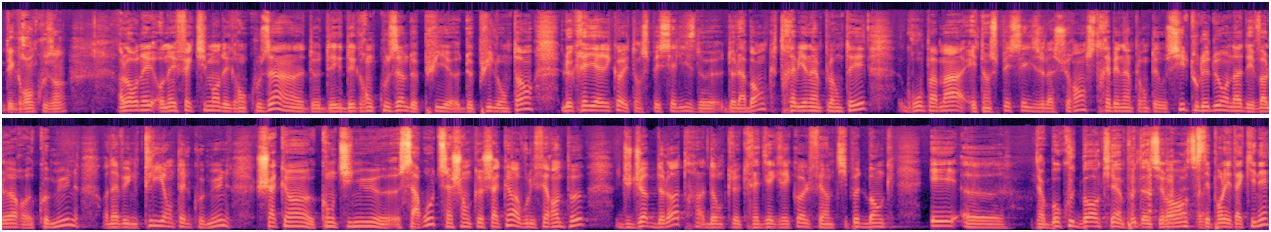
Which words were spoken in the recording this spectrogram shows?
des grands cousins? Alors on est, effectivement des grands cousins, hein, de- des, grands cousins depuis, euh, depuis longtemps. Le Crédit Agricole est un spécialiste de, de la banque, très bien implanté. Groupama est un spécialiste de l'assurance, très bien implanté aussi. Tous les deux, on a des valeurs communes, on avait une clientèle commune. Chacun continue sa route, sachant que chacun a voulu faire un peu du job de l'autre. Donc le Crédit Agricole fait un petit peu de banque et... Euh, Il y a beaucoup de banques et un peu d'assurance. c'était pour les taquiner,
